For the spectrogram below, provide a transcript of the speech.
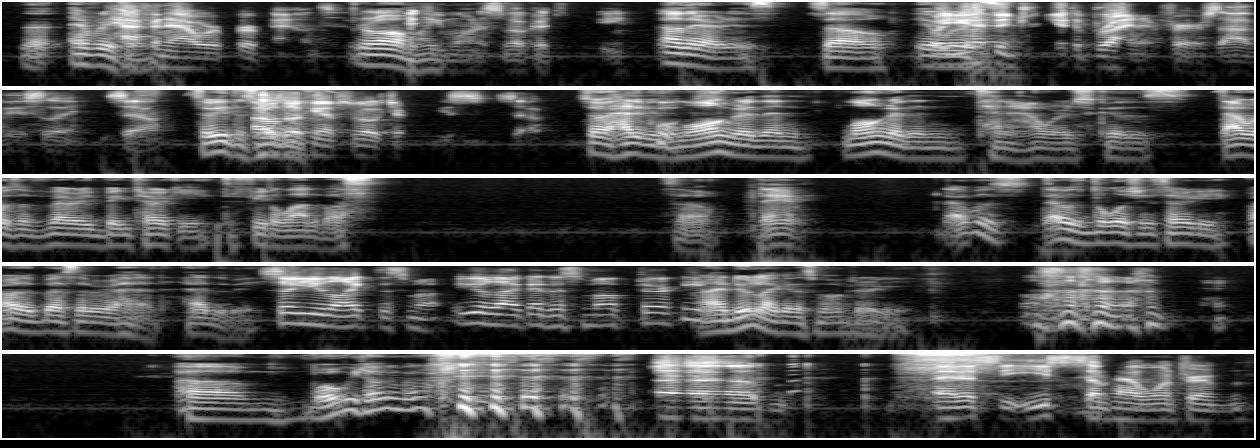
the, everything. half an hour per pound Oh if my! you want to smoke a turkey. Oh, there it is. So it But was. you have to you have to brine it first, obviously. So so either I was looking up smoked turkeys. So so it had to be Cool. longer than longer than ten hours because that was a very big turkey to feed a lot of us. So damn, that was that was a delicious turkey. Probably the best I've ever had. Had to be. so you like the smoke? You like the smoked turkey? I do like it a smoked turkey. Um, what were we talking about? um, NFC East somehow went from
